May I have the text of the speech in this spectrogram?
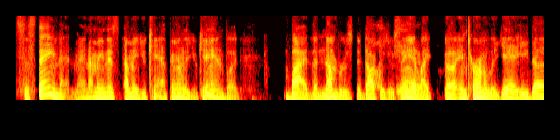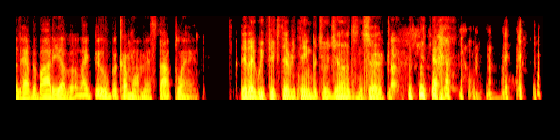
sustain that, man. I mean, this I mean, you can't apparently you can, but by the numbers the doctors are saying, like uh, internally, yeah, he does have the body of a like, dude, but come on, man, stop playing. They're like, we fixed everything but your Johnson, sir.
